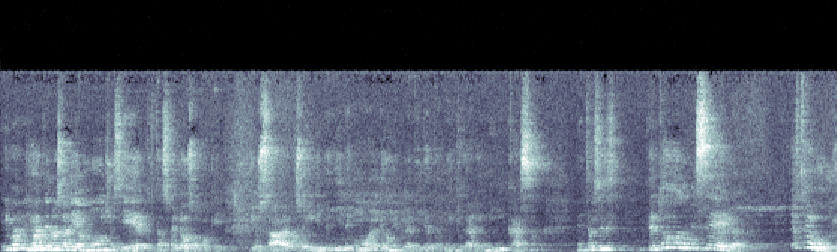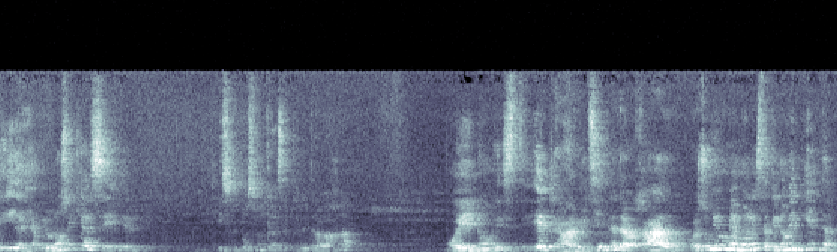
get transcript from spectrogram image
Y bueno, yo antes no salía mucho, cierto, está celoso porque yo salgo, soy independiente, como ahora tengo mi platita también que gano en mi casa. Entonces, de todo me cela. Ya estoy aburrida ya, pero no sé qué hacer. ¿Y su esposo qué hace? ¿También trabaja? Bueno, este, él, claro, él siempre ha trabajado. Por eso mismo me molesta que no me entienda.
